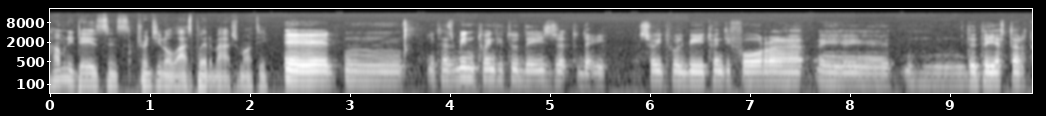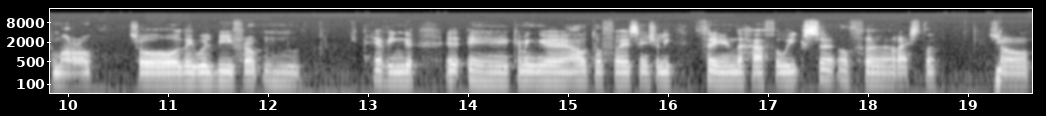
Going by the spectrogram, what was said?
how many days since Trentino last played a match, Monty? Uh, mm, it has been 22 days uh, today, so it will be 24 uh, uh, the day after tomorrow. So they will be from mm, having uh, uh, coming uh, out of uh, essentially three and a half weeks of uh, rest. So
